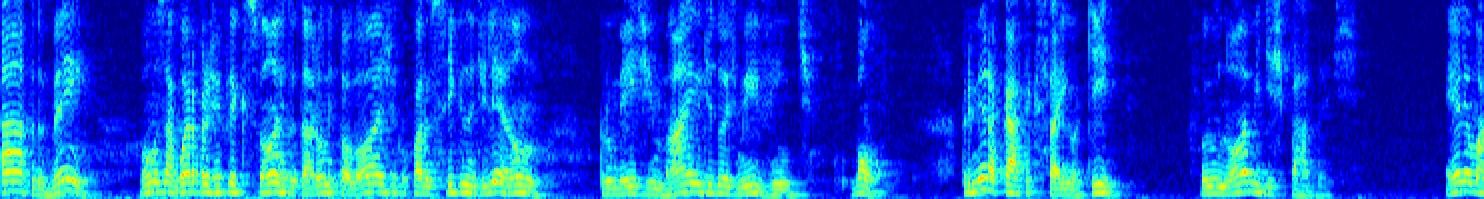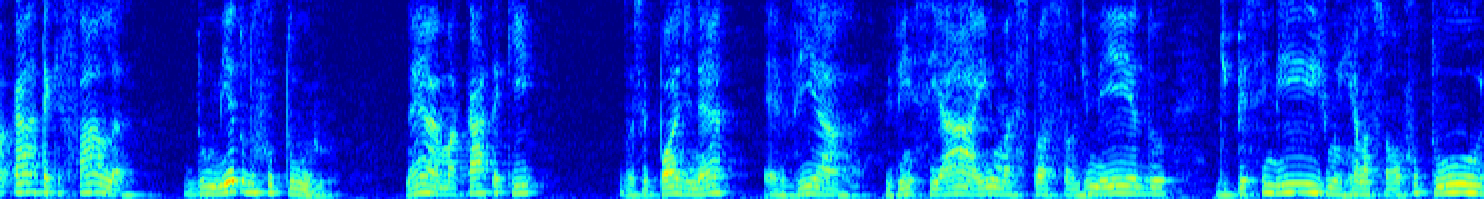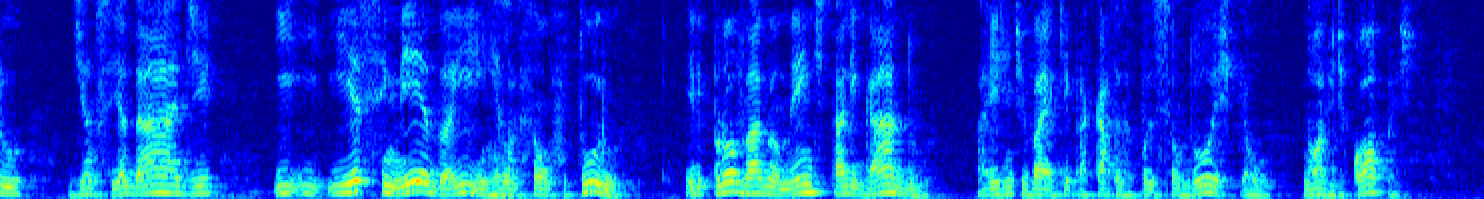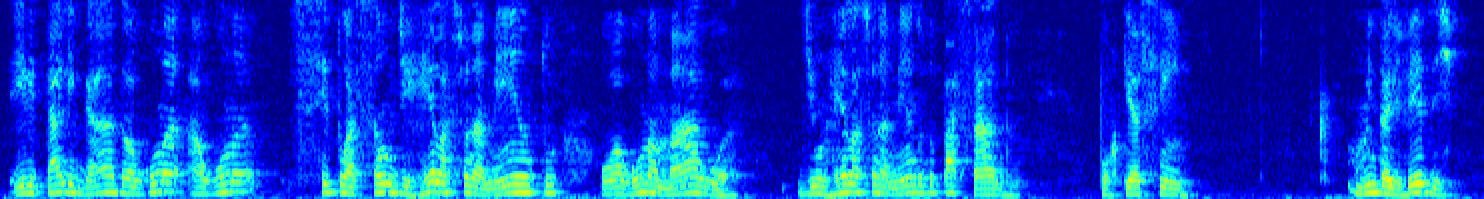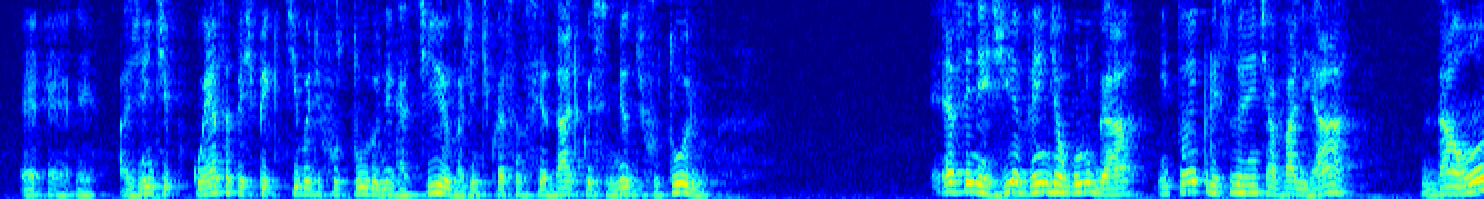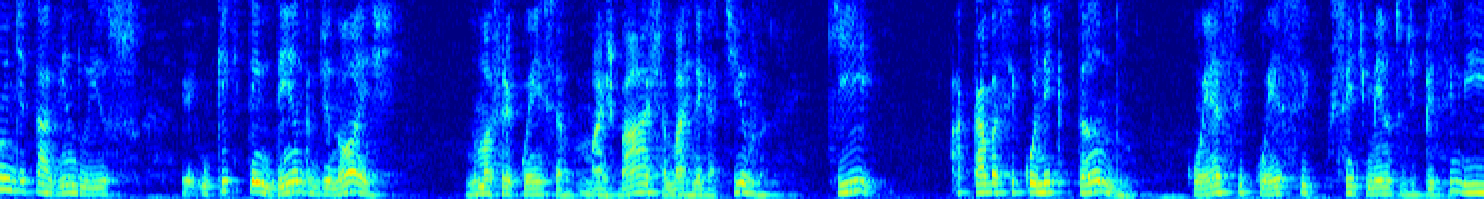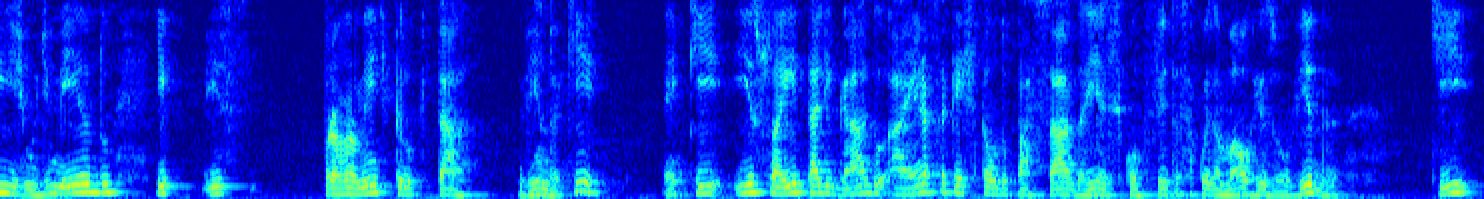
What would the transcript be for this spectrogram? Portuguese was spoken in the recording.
Olá, tudo bem? Vamos agora para as reflexões do tarô mitológico para o signo de Leão, para o mês de maio de 2020. Bom, a primeira carta que saiu aqui foi o Nove de Espadas. Ela é uma carta que fala do medo do futuro. Né? É uma carta que você pode né, é, via vivenciar aí uma situação de medo, de pessimismo em relação ao futuro, de ansiedade. E, e, e esse medo aí em relação ao futuro, ele provavelmente está ligado, aí a gente vai aqui para a carta da posição 2, que é o 9 de copas, ele está ligado a alguma, alguma situação de relacionamento ou alguma mágoa de um relacionamento do passado. Porque assim, muitas vezes é, é, é, a gente com essa perspectiva de futuro negativa, a gente com essa ansiedade, com esse medo de futuro, essa energia vem de algum lugar. Então é preciso a gente avaliar da onde está vindo isso. É, o que, que tem dentro de nós, numa frequência mais baixa, mais negativa, que acaba se conectando com esse, com esse sentimento de pessimismo, de medo e, e provavelmente pelo que está vindo aqui, é que isso aí está ligado a essa questão do passado, aí, esse conflito, essa coisa mal resolvida, que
